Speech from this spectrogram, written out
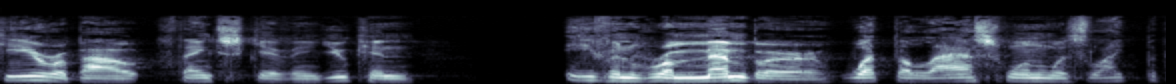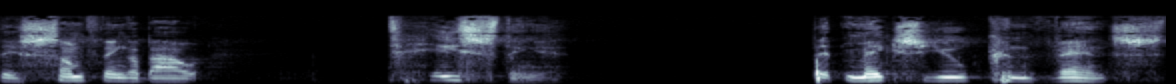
Hear about Thanksgiving. You can even remember what the last one was like, but there's something about tasting it that makes you convinced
